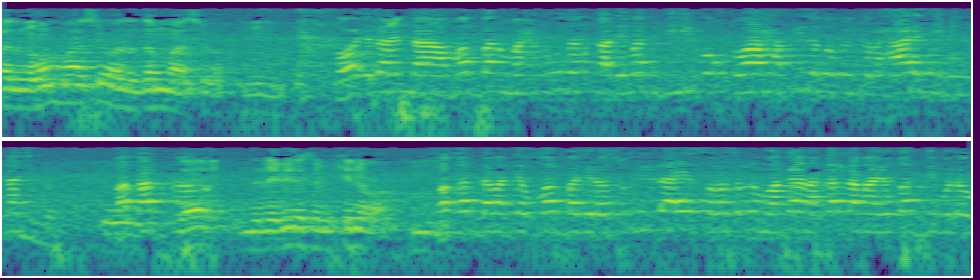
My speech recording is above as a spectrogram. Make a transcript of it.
رضي الله عنه ودم ماسي فوجد عندها ضبا محمودا قدمت به اختها حفيظه بنت الحارث من نجد. فقد النبي صلى الله عليه وسلم فقدمت الضب لرسول الله صلى الله عليه وسلم وكان قل ما يقدم له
